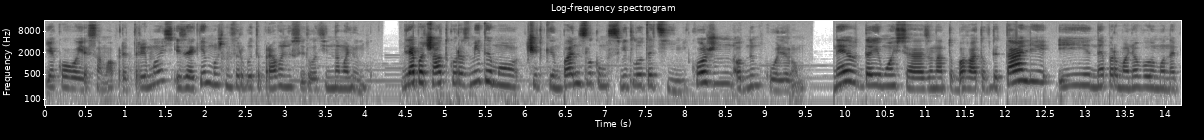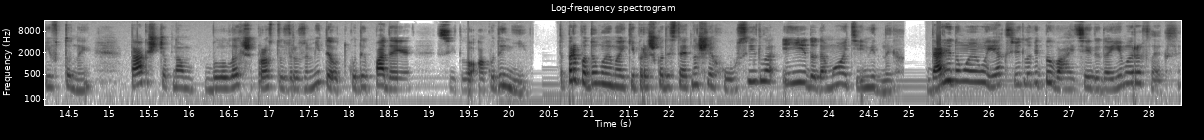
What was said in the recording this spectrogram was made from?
якого я сама притримуюсь, і за яким можна зробити правильну світлотінь на малюнку. Для початку розмітимо чітким пензликом світло та тінь, кожен одним кольором. Не вдаємося занадто багато в деталі і не промальовуємо на півтони, так, щоб нам було легше просто зрозуміти, от куди падає світло, а куди ні. Тепер подумаємо, які перешкоди стоять на шляху світла, і додамо тінь від них. Далі думаємо, як світло відбивається, і додаємо рефлекси.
